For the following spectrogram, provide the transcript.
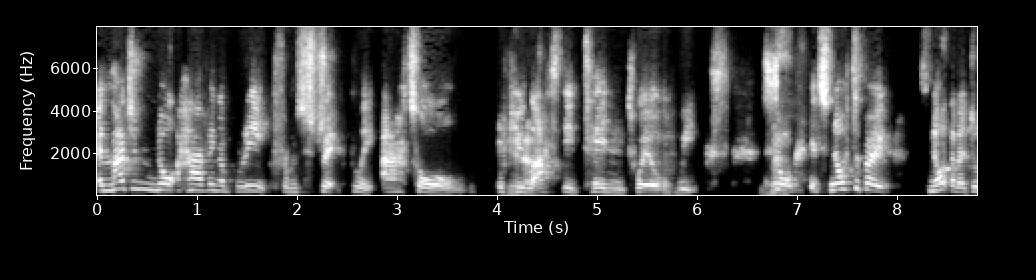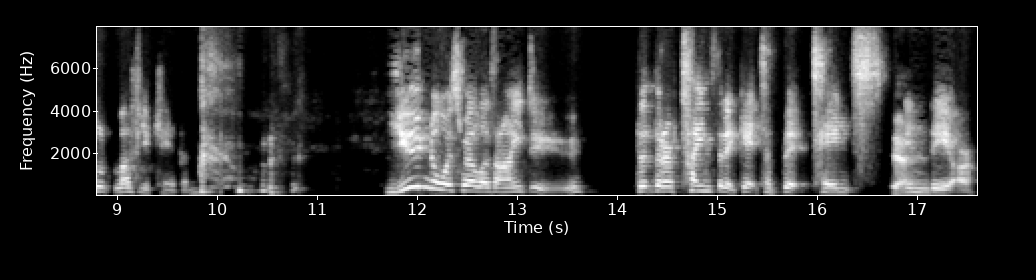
imagine not having a break from Strictly at all if you lasted 10, 12 weeks. So it's not about, it's not that I don't love you, Kevin. you know as well as I do that there are times that it gets a bit tense Yeah. in there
